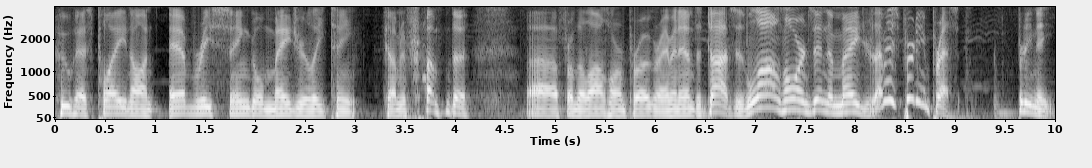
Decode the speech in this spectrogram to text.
who has played on every single major league team coming from the uh, from the Longhorn program. And at the top says Longhorns in the majors. I mean, it's pretty impressive, pretty neat.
